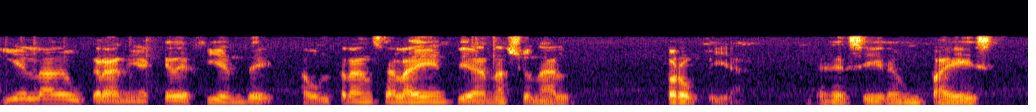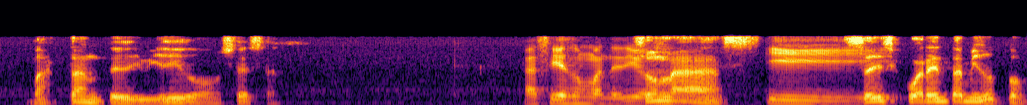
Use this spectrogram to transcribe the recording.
y la de Ucrania que defiende a ultranza la identidad nacional propia. Es decir, es un país bastante dividido, don César. Así es, don Juan de Dios. Son las y... 6.40 minutos.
